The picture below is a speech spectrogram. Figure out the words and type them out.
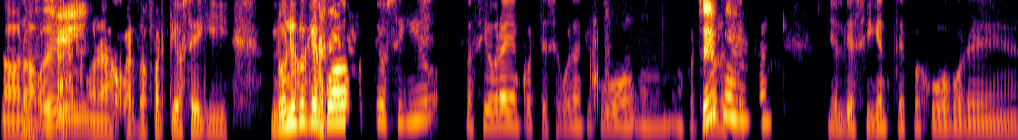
No, no va a pasar. Van a jugar dos partidos seguidos. Lo único que ha jugado dos partidos seguidos ha sido Brian Cortés. ¿Se acuerdan que jugó un, un partido Sí, pues. Y el día siguiente después jugó por... eh,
